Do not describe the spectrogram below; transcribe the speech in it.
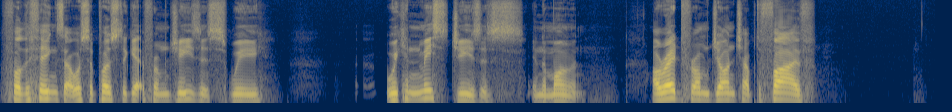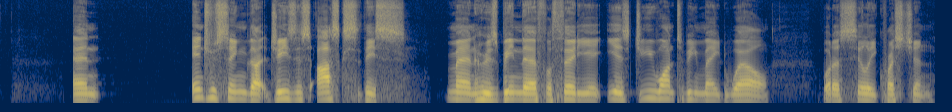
for the things that we're supposed to get from Jesus, we we can miss Jesus in the moment. I read from John chapter 5 and interesting that Jesus asks this man who's been there for 38 years, "Do you want to be made well?" What a silly question.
